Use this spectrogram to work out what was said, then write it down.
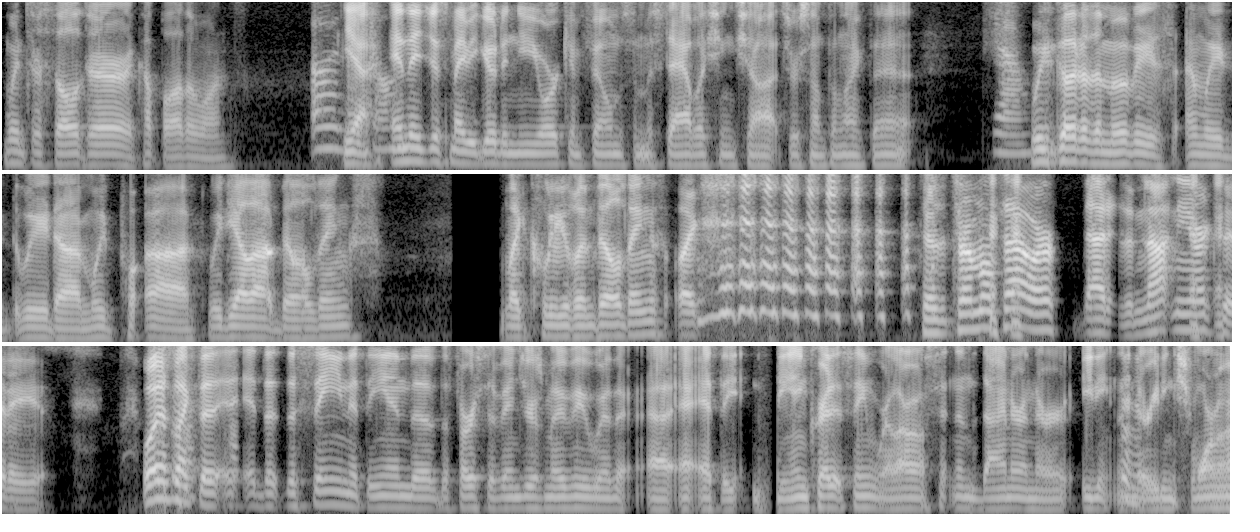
Winter Soldier a couple other ones. Oh, Yeah, no. and then just maybe go to New York and film some establishing shots or something like that. yeah. We'd go to the movies and we'd we'd um we'd po- uh we'd yell out buildings. Like Cleveland buildings. Like there's a terminal tower. That is not New York City. Well, it's like the the, the scene at the end of the first Avengers movie where they're, uh, at the the end credit scene where they're all sitting in the diner and they're eating they're eating shawarma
